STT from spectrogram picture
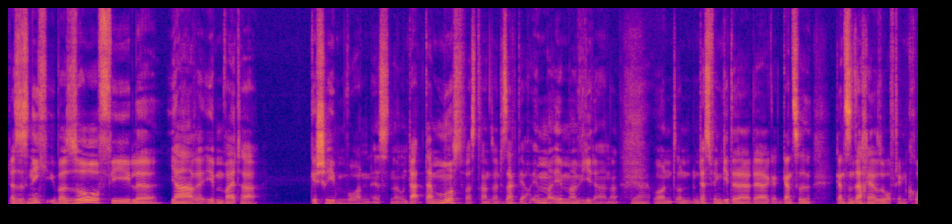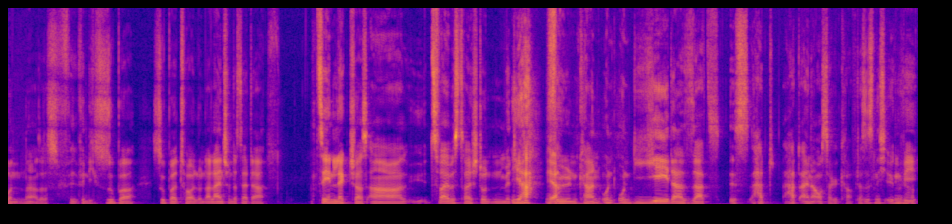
dass es nicht über so viele Jahre eben weiter geschrieben worden ist. Ne? Und da, da muss was dran sein. Das sagt er auch immer, immer wieder. Ne? Ja. Und, und, und deswegen geht der, der ganze, ganzen Sache ja so auf den Grund. Ne? Also das finde ich super, super toll. Und allein schon, dass er da zehn Lectures, ah, zwei bis drei Stunden mitfüllen ja, ja. kann. Und, und jeder Satz ist, hat, hat eine Aussagekraft. Das ist nicht irgendwie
